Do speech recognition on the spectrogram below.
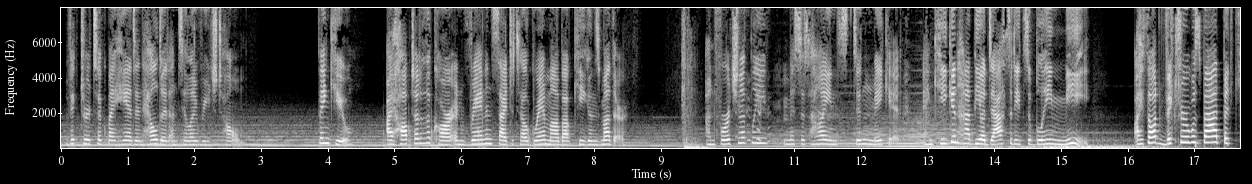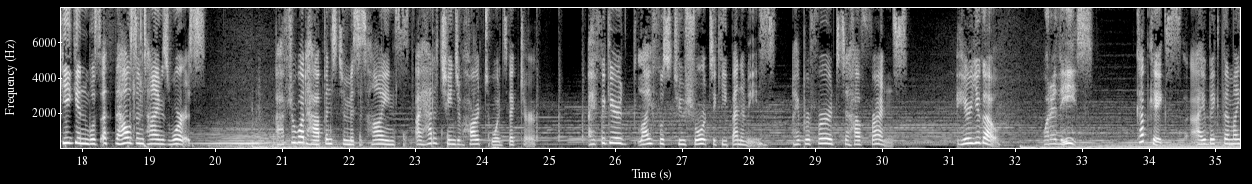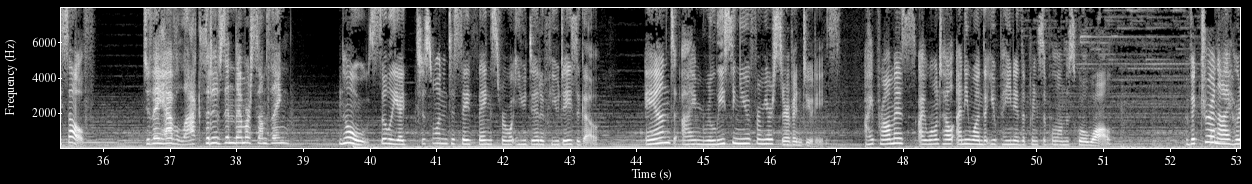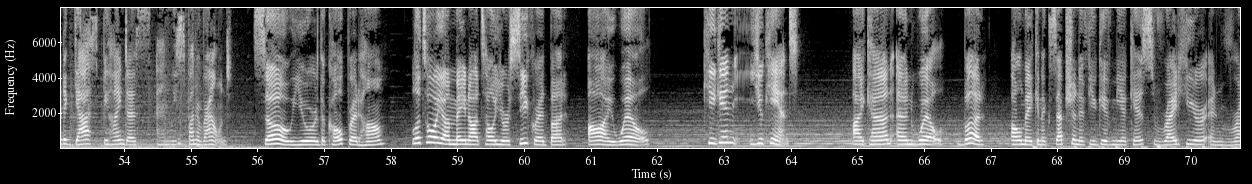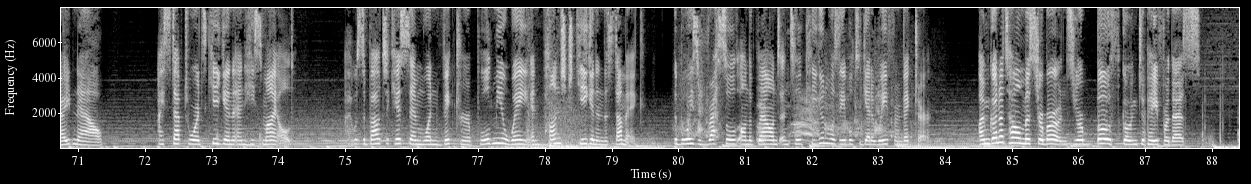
Victor took my hand and held it until I reached home. Thank you. I hopped out of the car and ran inside to tell Grandma about Kegan's mother. Unfortunately, Mrs. Hines didn't make it, and Kegan had the audacity to blame me. I thought Victor was bad, but Kegan was a thousand times worse. After what happened to Mrs. Hines, I had a change of heart towards Victor. I figured life was too short to keep enemies. I preferred to have friends. Here you go. What are these? Cupcakes. I baked them myself. Do they have laxatives in them or something? No, silly, I just wanted to say thanks for what you did a few days ago. And I'm releasing you from your servant duties. I promise I won't tell anyone that you painted the principal on the school wall. Victor and I heard a gasp behind us, and we spun around. So, you're the culprit, huh? Latoya may not tell your secret, but I will. Kegan, you can't. I can and will, but I'll make an exception if you give me a kiss right here and right now. I stepped towards Kegan and he smiled. I was about to kiss him when Victor pulled me away and punched Kegan in the stomach. The boys wrestled on the ground until Kegan was able to get away from Victor. I'm gonna tell Mr. Burns you're both going to pay for this.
